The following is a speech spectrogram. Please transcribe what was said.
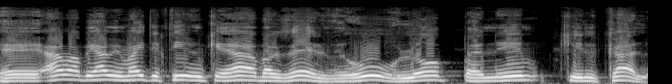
אה, אמר בימי מאי דכתיב עם קהה הברזל והוא לא פנים קלקל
